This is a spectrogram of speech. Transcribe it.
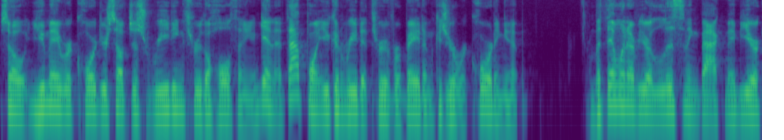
So you may record yourself just reading through the whole thing. Again, at that point, you can read it through verbatim because you're recording it. But then, whenever you're listening back, maybe you're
